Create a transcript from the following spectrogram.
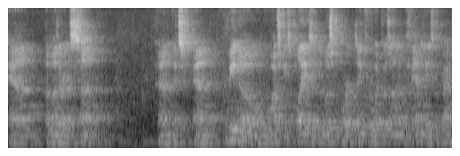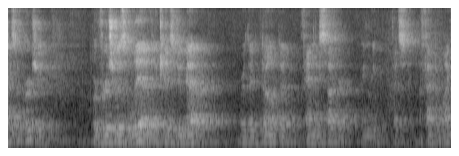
and a mother and a son. And it's and we know when we watch these plays that the most important thing for what goes on in the family is the practice of virtue. Where virtue is lived, the kids do better. Where they don't, the families suffer. I mean, we, that's a fact of life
